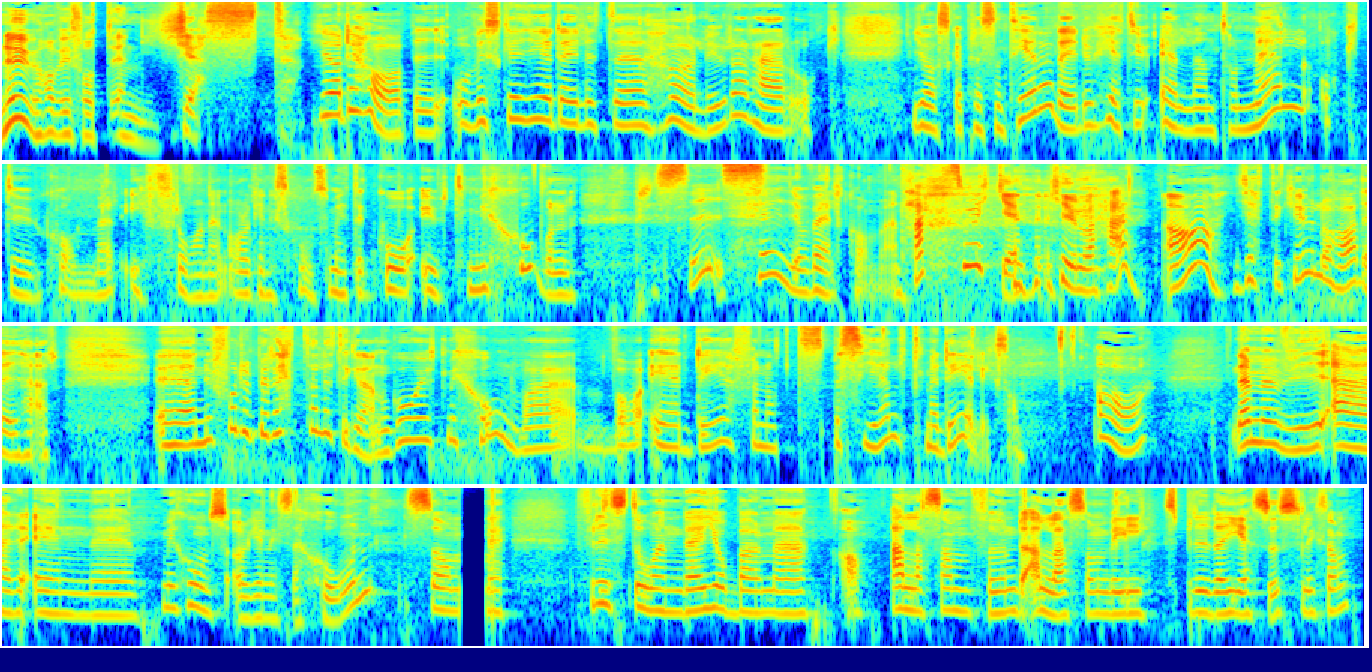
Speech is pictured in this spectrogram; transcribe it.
Nu har vi fått en gäst. Ja, det har vi och vi ska ge dig lite hörlurar här och jag ska presentera dig. Du heter ju Ellen Tornell och du kommer ifrån en organisation som heter Gå ut mission. Precis. Hej och välkommen. Tack så mycket. Kul att vara här. Ja, jättekul att ha dig här. Eh, nu får du berätta lite grann. Gå ut mission, vad, vad är det för något speciellt med det liksom? Ja, Nej, men vi är en eh, missionsorganisation som eh, fristående jobbar med ja, alla samfund, alla som vill sprida Jesus. Liksom.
